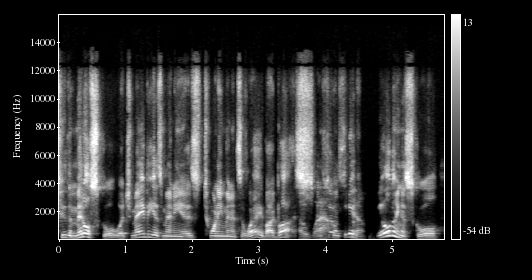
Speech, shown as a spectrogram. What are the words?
to the middle school, which may be as many as 20 minutes away by bus. Oh, wow. So instead yeah. of building a school,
